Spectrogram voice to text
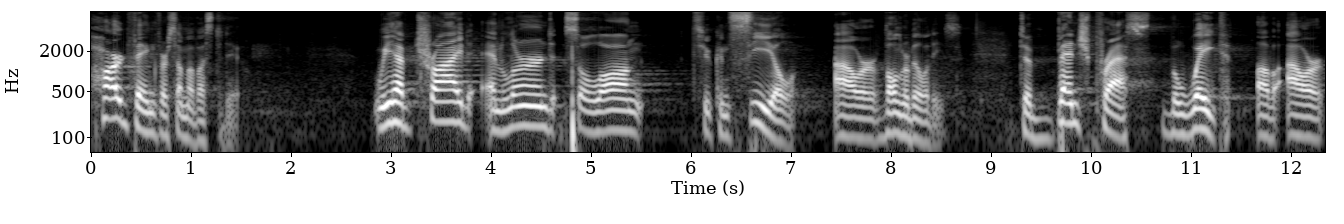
hard thing for some of us to do. We have tried and learned so long to conceal our vulnerabilities, to bench press the weight of our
